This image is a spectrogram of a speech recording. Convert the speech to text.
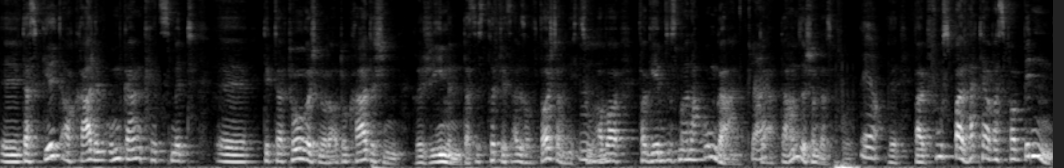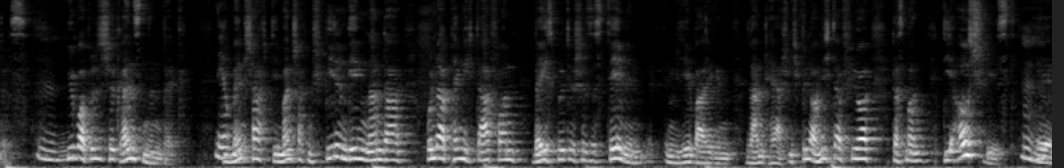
äh, das gilt auch gerade im Umgang jetzt mit äh, diktatorischen oder autokratischen Regimen. Das ist, trifft jetzt alles auf Deutschland nicht zu, mhm. aber vergeben Sie es mal nach Ungarn. Da, da, haben Sie schon das Problem. Ja. Äh, beim Fußball hat ja was Verbindendes, mhm. über politische Grenzen hinweg. Ja. Die, Mannschaft, die Mannschaften spielen gegeneinander, unabhängig davon, welches politische System im, im, jeweiligen Land herrscht. Ich bin auch nicht dafür, dass man die ausschließt. Mhm. Äh,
